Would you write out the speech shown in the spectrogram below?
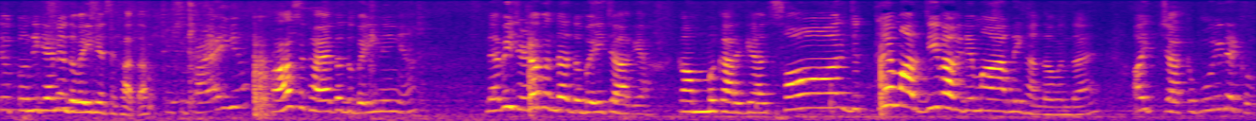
ਤੇ ਉਤੋਂ ਦੀ ਕਹਿੰਦੇ ਦੁਬਈ ਨੇ ਸਿਖਾਤਾ ਤੂੰ ਸਿਖਾਇਆ ਹੀ ਆ? ਹਾਂ ਸਿਖਾਇਆ ਤਾਂ ਦੁਬਈ ਨਹੀਂ ਆ। ਲੈ ਵੀ ਜਿਹੜਾ ਬੰਦਾ ਦੁਬਈ ਚ ਆ ਗਿਆ ਕੰਮ ਕਰ ਗਿਆ ਸਾਰ ਜਿੱਥੇ ਮਰਜ਼ੀ ਵਗ ਜੇ ਮਾਰ ਨਹੀਂ ਖਾਂਦਾ ਬੰਦਾ ਹੈ ਆ ਚੱਕ ਪੂਰੀ ਦੇਖੋ।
